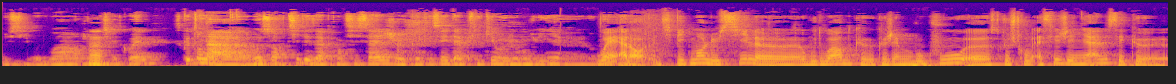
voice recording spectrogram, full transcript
Lucie Woodward, Jean-Michel Cohen. Est-ce que tu en as ressorti des apprentissages que tu essayes d'appliquer aujourd'hui euh, Ouais, alors typiquement Lucille euh, Woodward que, que j'aime beaucoup, ce que je trouve assez génial, c'est que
